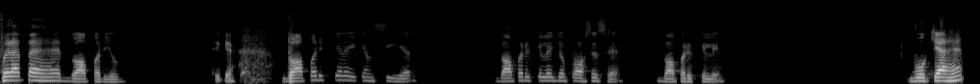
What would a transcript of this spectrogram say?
फिर आता है द्वापर युग, ठीक है? द्वापर युग के लिए you can see here Dvapara Yuga के लिए जो प्रोसेस है, द्वापर युग के लिए, वो क्या है?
